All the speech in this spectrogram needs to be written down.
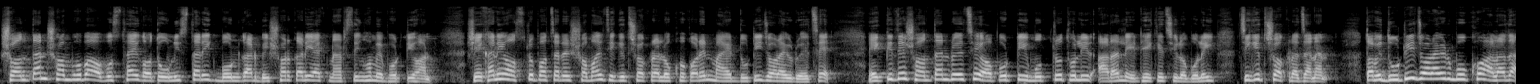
সন্তান সম্ভবা অবস্থায় গত উনিশ তারিখ বনগার বেসরকারি এক নার্সিংহোমে ভর্তি হন। সেখানে অস্ত্রোপচারের সময় চিকিৎসকরা লক্ষ্য করেন মায়ের দুটি জরায়ু রয়েছে। একটিতে সন্তান রয়েছে, অপরটি মূত্রথলির আড়ালে ঢেকেছিল বলেই চিকিৎসকরা জানান। তবে দুটি জরায়ুর মুখও আলাদা।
